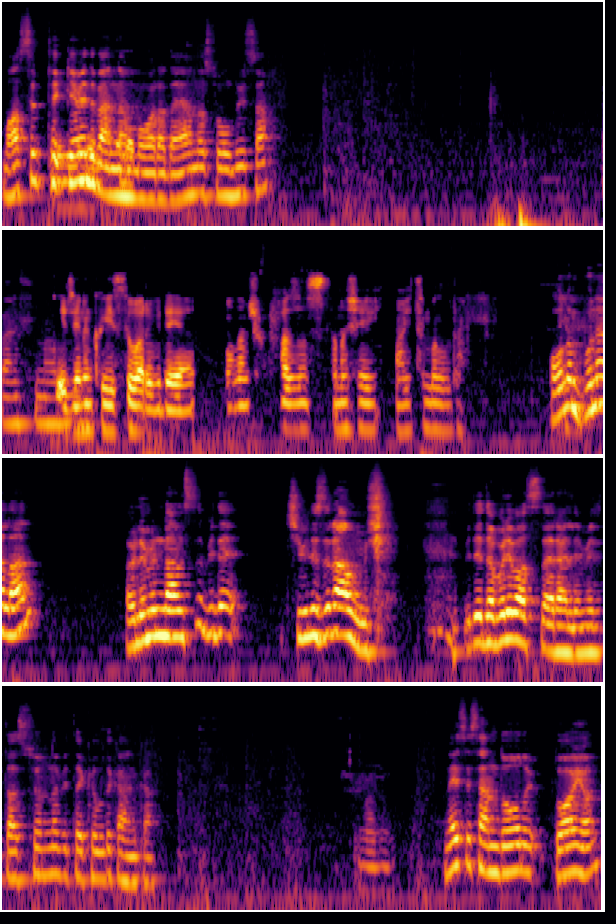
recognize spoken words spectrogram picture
Master tek yemedi benden bu arada ya nasıl olduysa. Ben şunu alayım. Gecenin kıyısı var bir de ya. Adam çok fazla sana şey item aldı. Oğlum bu ne lan? Ölümün dansı bir de çivili zırh almış. bir de W bastı herhalde. Meditasyonuna bir takıldı kanka. Neyse sen doğu, doğuyorsun.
